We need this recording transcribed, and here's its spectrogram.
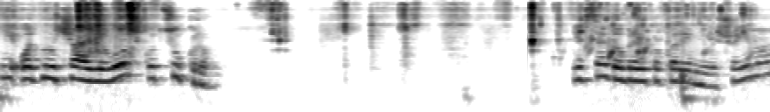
І одну чайну ложку цукру. І все добренько перемішуємо.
